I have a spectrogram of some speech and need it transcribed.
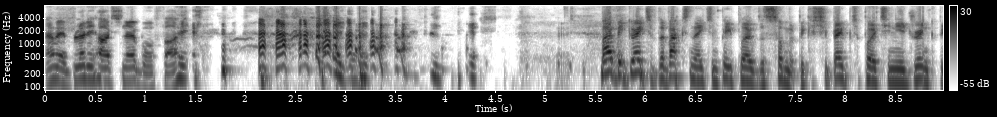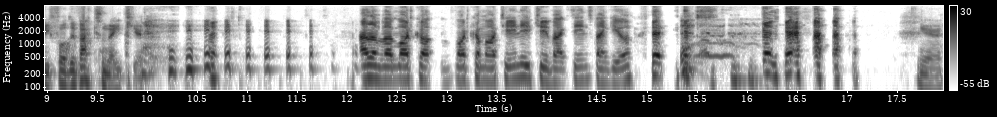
I mean, bloody hard snowball fight. Might be great if they're vaccinating people over the summer because you'd be able to put it in your drink before they vaccinate you. I love that vodka, vodka martini. Two vaccines, thank you. Yeah.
